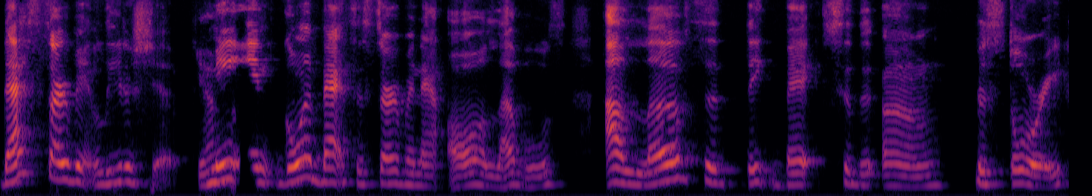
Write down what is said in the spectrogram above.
That's servant leadership. Yep. Me and going back to serving at all levels, I love to think back to the um the story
